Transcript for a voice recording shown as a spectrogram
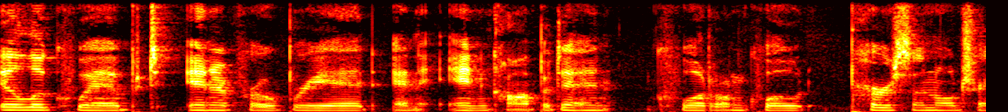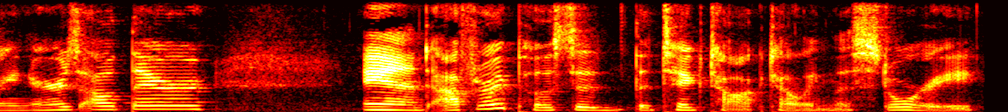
ill-equipped, inappropriate and incompetent quote unquote personal trainers out there. And after I posted the TikTok telling this story,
